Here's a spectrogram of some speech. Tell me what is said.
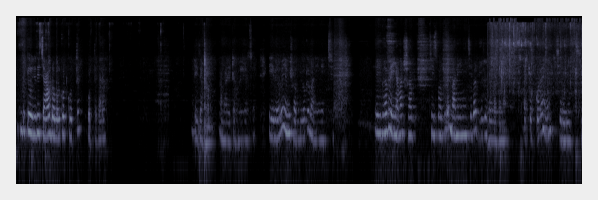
কিন্তু কেউ যদি চাও ডবল কোট করতে করতে পারো। এই দেখো, আমার এটা হয়ে গেছে। এইভাবে আমি সবগুলোকে বানিয়ে নিচ্ছি। এইভাবেই আমার সব চিজ বলগুলো বানিয়ে নিচ্ছি এবার ভেজে হয়ে যাবে না। এক করে আমি ছেড়ে দিচ্ছি।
